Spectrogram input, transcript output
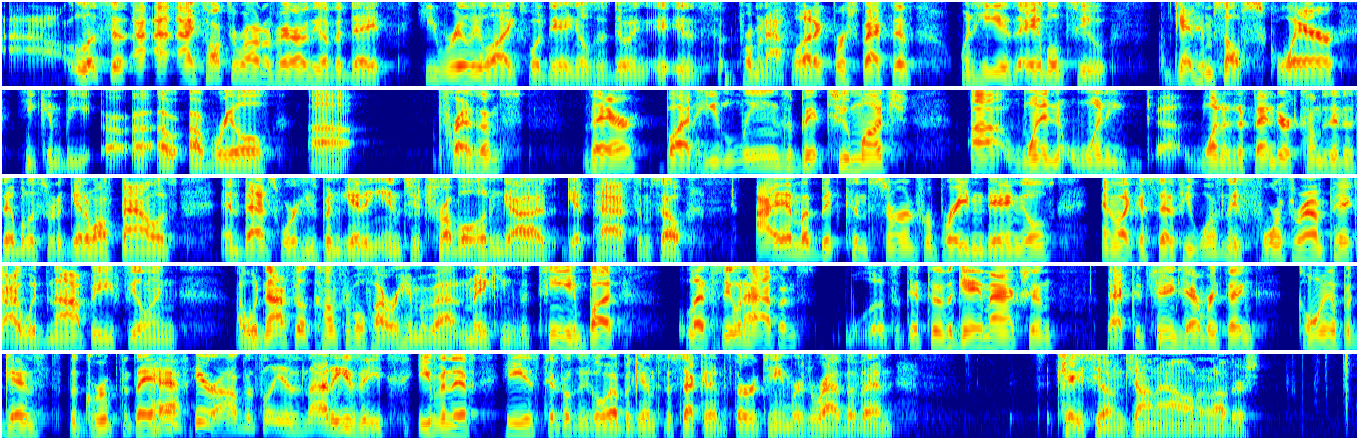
let's just. I, I, talked to Ron Rivera the other day. He really likes what Daniels is doing. It's from an athletic perspective. When he is able to get himself square, he can be a, a, a real uh, presence there. But he leans a bit too much uh, when when he uh, when a defender comes in is able to sort of get him off balance, and that's where he's been getting into trouble, letting guys get past him. So I am a bit concerned for Braeden Daniels, and like I said, if he wasn't a fourth round pick, I would not be feeling I would not feel comfortable if I were him about making the team. But let's see what happens. Let's get to the game action. That could change everything going up against the group that they have here obviously is not easy, even if he is typically going up against the second and third teamers rather than Chase Young, John Allen, and others.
